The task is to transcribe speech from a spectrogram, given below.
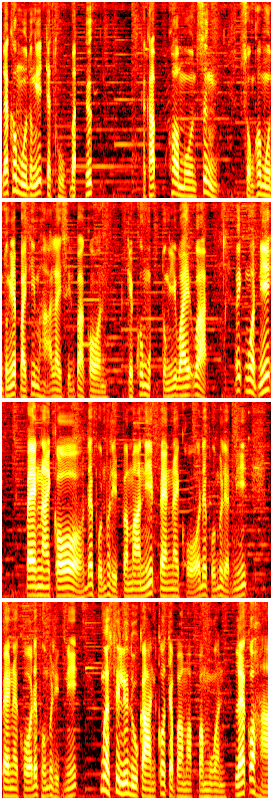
และข้อมูลตรงนี้จะถูกบันทึกนะครับข้อมูลซึ่งส่งข้อมูลตรงนี้ไปที่มหาลัยศิลปากร เก็บข้อมูลตรงนี้ไว้ว่าเอ้ยงวดนี้แปลงนายกอได้ผลผลิตประมาณนี้ แปลงนายขอได้ผลผลิตนี้ แปลงนายคอได้ผลผลิตนี้ เมื่อสิ้นฤดูกาลก็จะประมาประมวล และก็หา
